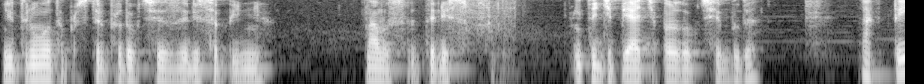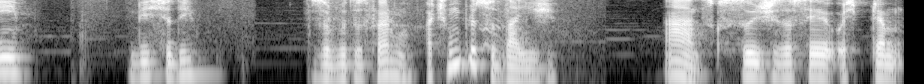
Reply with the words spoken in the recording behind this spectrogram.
І отримувати плюс 3 продукції з лісопільні. Нам висадити ліс. І тоді 5 продукції буде. Так, ти. Іди сюди. Зроби тут ферму. А чому плюс одна їжі? А, судячи за все, ось прям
